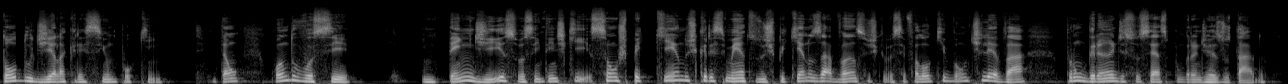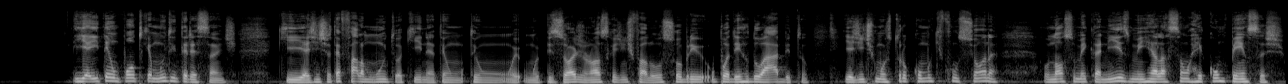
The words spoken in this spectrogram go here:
Todo dia ela crescia um pouquinho. Então, quando você entende isso, você entende que são os pequenos crescimentos, os pequenos avanços que você falou que vão te levar para um grande sucesso, para um grande resultado. E aí tem um ponto que é muito interessante, que a gente até fala muito aqui, né? Tem, um, tem um, um, episódio nosso que a gente falou sobre o poder do hábito. E a gente mostrou como que funciona o nosso mecanismo em relação a recompensas.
